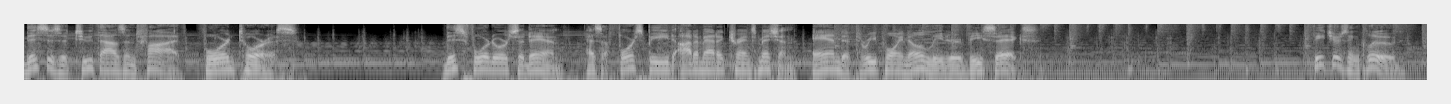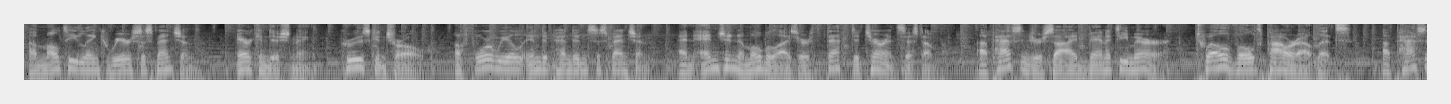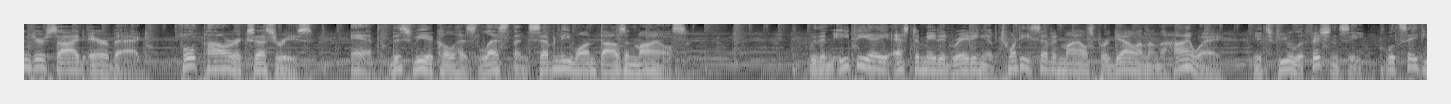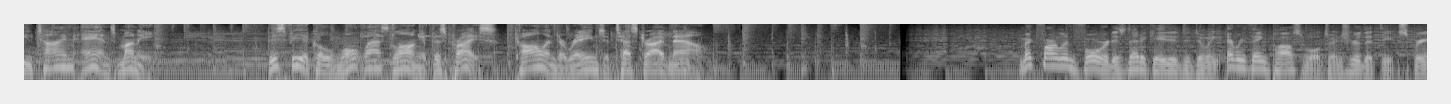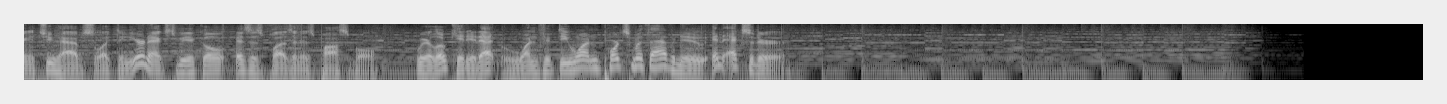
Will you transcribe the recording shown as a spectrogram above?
This is a 2005 Ford Taurus. This four-door sedan has a four-speed automatic transmission and a 3.0-liter V6. Features include a multi-link rear suspension, air conditioning, cruise control, a four-wheel independent suspension, an engine immobilizer theft deterrent system, a passenger side vanity mirror, 12-volt power outlets, a passenger side airbag, full power accessories, and this vehicle has less than 71,000 miles. With an EPA estimated rating of 27 miles per gallon on the highway, its fuel efficiency will save you time and money. This vehicle won't last long at this price. Call and arrange a test drive now. McFarland Ford is dedicated to doing everything possible to ensure that the experience you have selecting your next vehicle is as pleasant as possible. We are located at 151 Portsmouth Avenue in Exeter.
